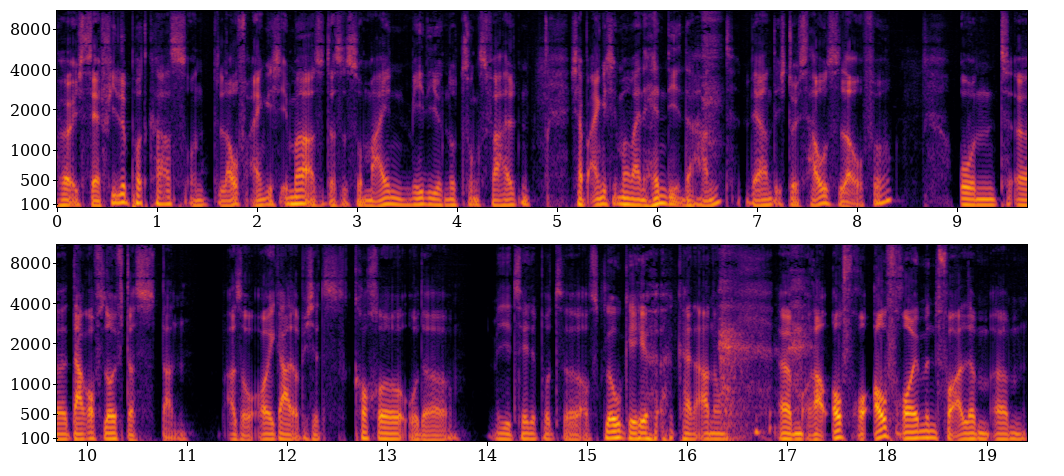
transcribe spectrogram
höre ich sehr viele Podcasts und laufe eigentlich immer, also das ist so mein Mediennutzungsverhalten. Ich habe eigentlich immer mein Handy in der Hand, während ich durchs Haus laufe und äh, darauf läuft das dann. Also egal, ob ich jetzt koche oder mir die Zähne putze, aufs Klo gehe, keine Ahnung, ähm, auf, aufräumen vor allem. Ähm,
